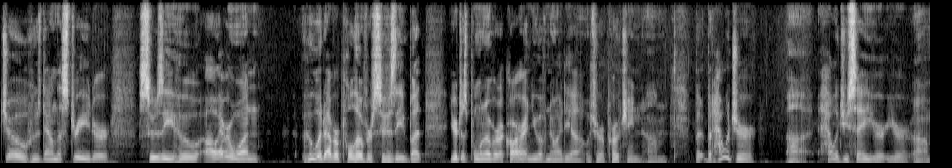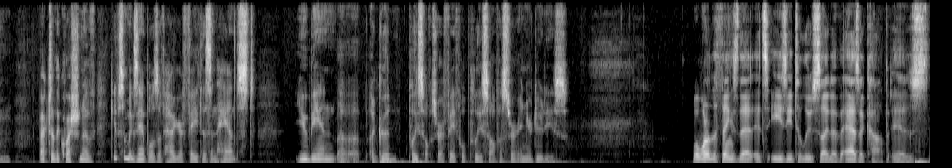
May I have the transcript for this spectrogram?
Joe who's down the street or Susie who, oh, everyone who would ever pull over Susie? But you're just pulling over a car and you have no idea what you're approaching. Um, but but how would your uh, how would you say your your um, back to the question of give some examples of how your faith is enhanced you being a, a good police officer, a faithful police officer in your duties. Well, one of the things that it's easy to lose sight of as a cop is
